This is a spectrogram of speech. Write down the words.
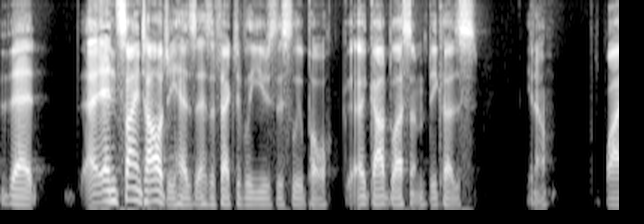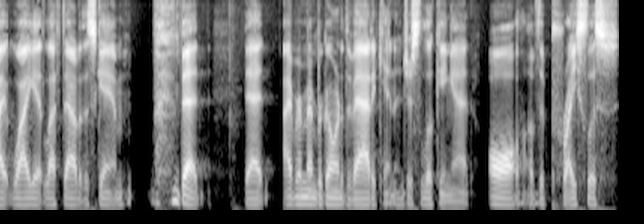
that and Scientology has has effectively used this loophole. Uh, God bless them because you know why why get left out of the scam that that I remember going to the Vatican and just looking at all of the priceless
